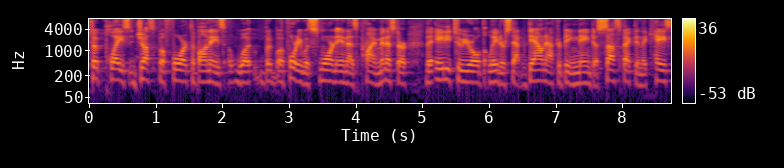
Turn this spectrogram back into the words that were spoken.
took place just before Thabane's, before he was sworn in as prime minister. The 82-year-old later stepped down after being named a suspect in the case.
